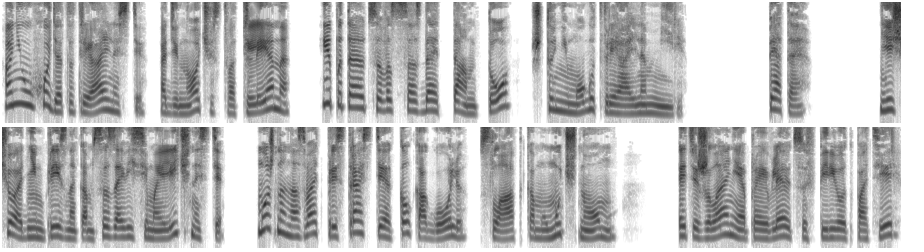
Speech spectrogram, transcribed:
они уходят от реальности, одиночества, тлена и пытаются воссоздать там то, что не могут в реальном мире. Пятое. Еще одним признаком созависимой личности можно назвать пристрастие к алкоголю, сладкому, мучному. Эти желания проявляются в период потерь,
